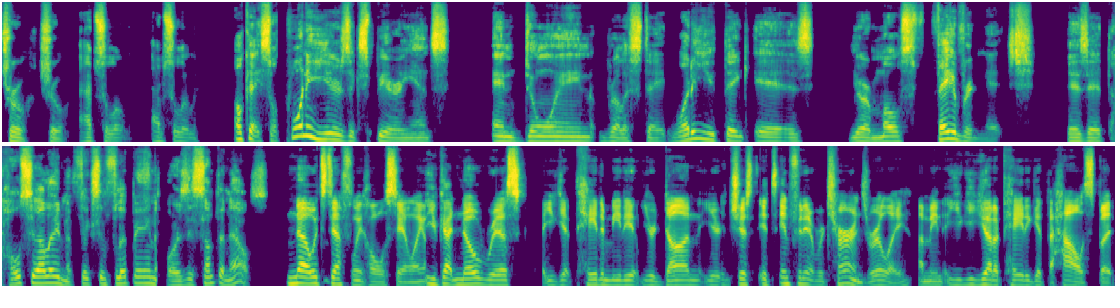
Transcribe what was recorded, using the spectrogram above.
True, true. Absolutely. Absolutely. Okay. So 20 years experience in doing real estate. What do you think is your most favorite niche is it wholesaling, the fix and flipping, or is it something else? No, it's definitely wholesaling. You've got no risk. You get paid immediate. You're done. You're just it's infinite returns, really. I mean, you, you got to pay to get the house, but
